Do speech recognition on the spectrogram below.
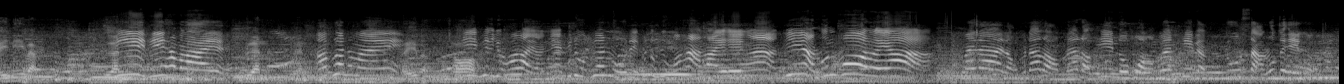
ฮ้ยนี่แบบ เพื่อนพี่พี่ทำอะไรเพื่อนเพื่อนอ้าวเพื่อนทำไม เฮ้ยแบบชอบพี่พี่อายุเท่าไหร่อะเนี่ยพี่ดูเพื่อนหนูดิเพื่อนหนูอยู่มหาลัยเองอะพี่อะรุ่นพ่อเลยอะไม่ได้หรอกไม่ได้หรอกไม่ได้หรอกพี่หนูห่วงเพื่อนพี่แบบดูสาวลูกตัวเองอะค่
